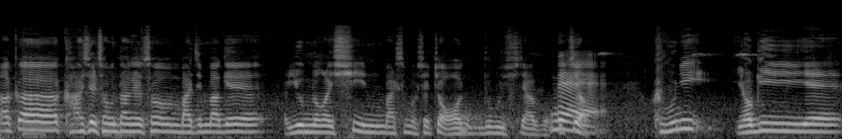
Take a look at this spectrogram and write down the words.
아까 가실 정당에서 마지막에 유명한 시인 말씀하셨죠? 어, 누구시냐고. 네. 그죠? 그분이 여기에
